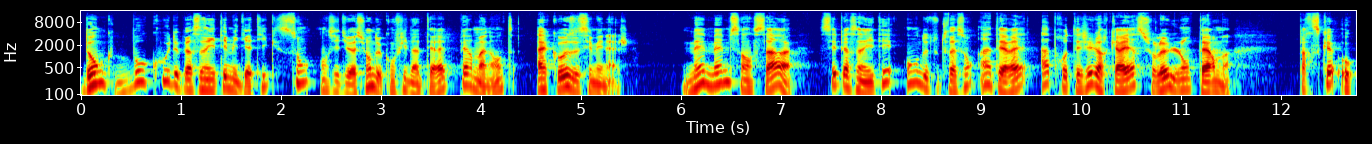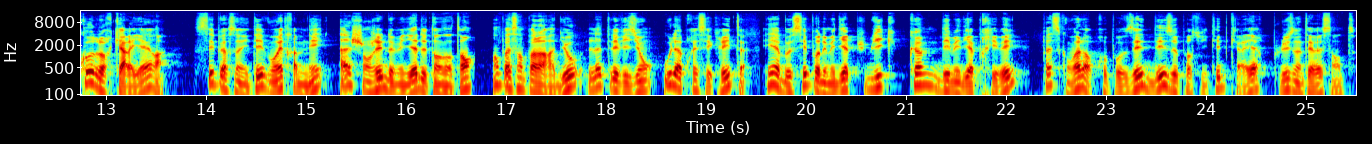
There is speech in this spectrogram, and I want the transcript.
Donc beaucoup de personnalités médiatiques sont en situation de conflit d'intérêts permanente à cause de ces ménages. Mais même sans ça, ces personnalités ont de toute façon intérêt à protéger leur carrière sur le long terme. Parce qu'au cours de leur carrière, ces personnalités vont être amenées à changer de médias de temps en temps, en passant par la radio, la télévision ou la presse écrite, et à bosser pour des médias publics comme des médias privés, parce qu'on va leur proposer des opportunités de carrière plus intéressantes.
